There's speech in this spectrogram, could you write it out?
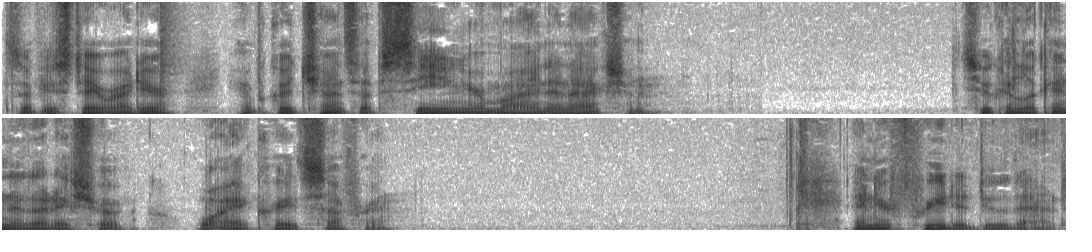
So if you stay right here, you have a good chance of seeing your mind in action. So you can look into that issue of why it creates suffering. And you're free to do that.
